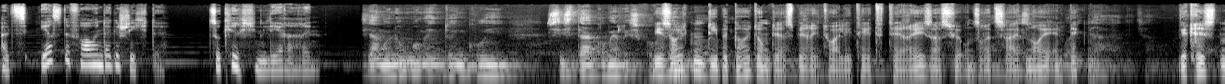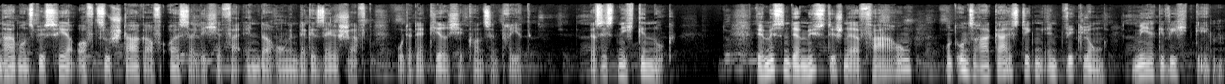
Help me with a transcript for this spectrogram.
als erste Frau in der Geschichte zur Kirchenlehrerin. Wir sollten die Bedeutung der Spiritualität Theresas für unsere Zeit neu entdecken. Wir Christen haben uns bisher oft zu stark auf äußerliche Veränderungen der Gesellschaft oder der Kirche konzentriert. Das ist nicht genug. Wir müssen der mystischen Erfahrung und unserer geistigen Entwicklung mehr Gewicht geben.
